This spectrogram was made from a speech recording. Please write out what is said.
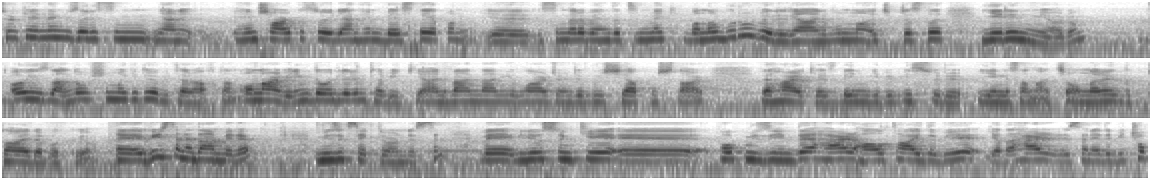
Türkiye'nin en güzel isim yani hem şarkı söyleyen hem beste yapan e, isimlere benzetilmek bana gurur verir yani bununla açıkçası yerinmiyorum. O yüzden de hoşuma gidiyor bir taraftan. Onlar benim idollerim tabii ki. Yani benden yıllarca önce bu işi yapmışlar ve herkes benim gibi bir sürü yeni sanatçı onlara gıptayla bakıyor. Ee, bir seneden beri müzik sektöründesin ve biliyorsun ki e, pop müziğinde her 6 ayda bir ya da her senede bir çok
